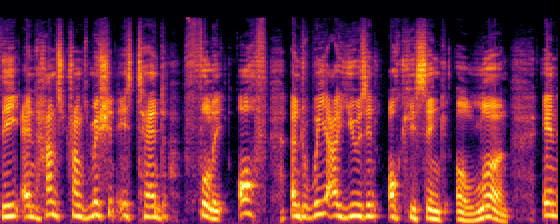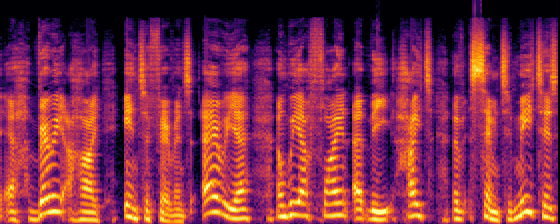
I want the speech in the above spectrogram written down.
the enhanced transmission is turned fully off and we are using OcuSync alone in a very high interference area and we are flying at the height of 70 meters,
